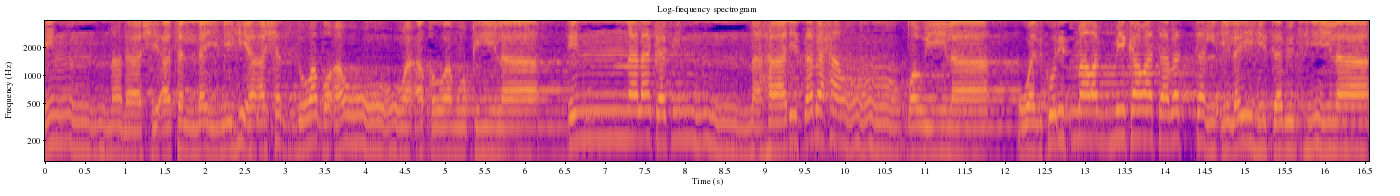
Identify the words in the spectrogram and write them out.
إن ناشئة الليل هي أشد وطئا وأقوم قيلا إن لك في النهار سبحا طويلا واذكر اسم ربك وتبتل إليه تبتيلا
